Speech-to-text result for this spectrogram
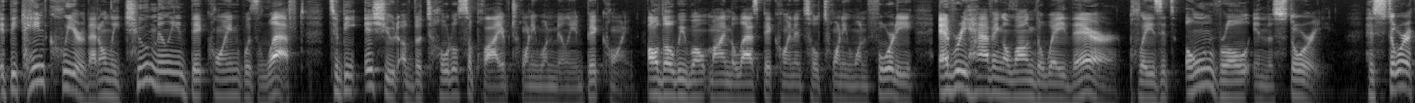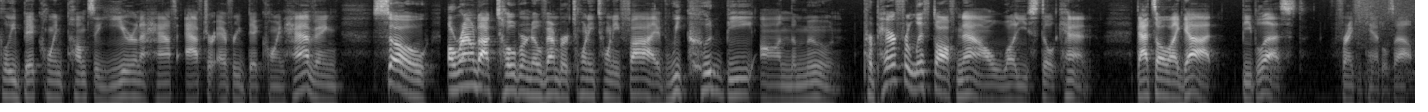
it became clear that only 2 million Bitcoin was left to be issued of the total supply of 21 million Bitcoin. Although we won't mine the last Bitcoin until 2140, every halving along the way there plays its own role in the story. Historically, Bitcoin pumps a year and a half after every Bitcoin halving, so around October, November 2025, we could be on the moon. Prepare for liftoff now while you still can. That's all I got. Be blessed. Frankie Candles out.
